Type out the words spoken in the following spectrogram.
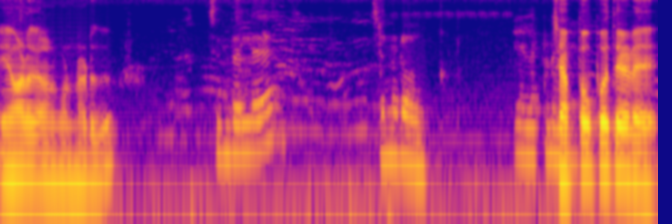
ఏం అడగాలనుకుంటున్నాడు అడుగు. చింతలే చిన్నడు. చెప్పకపోతే ఏడే?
